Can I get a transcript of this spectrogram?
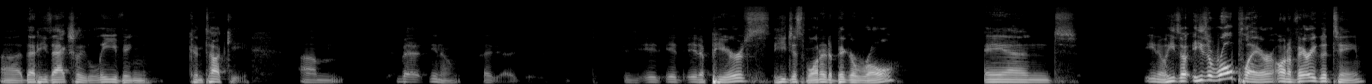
Uh, that he's actually leaving Kentucky. Um, but you know, it, it, it appears he just wanted a bigger role, and you know he's a he's a role player on a very good team,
